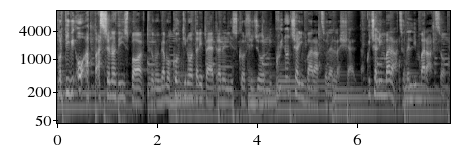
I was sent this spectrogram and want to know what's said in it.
Sportivi o appassionati di sport, come abbiamo continuato a ripetere negli scorsi giorni, qui non c'è l'imbarazzo della scelta, qui c'è l'imbarazzo dell'imbarazzo.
